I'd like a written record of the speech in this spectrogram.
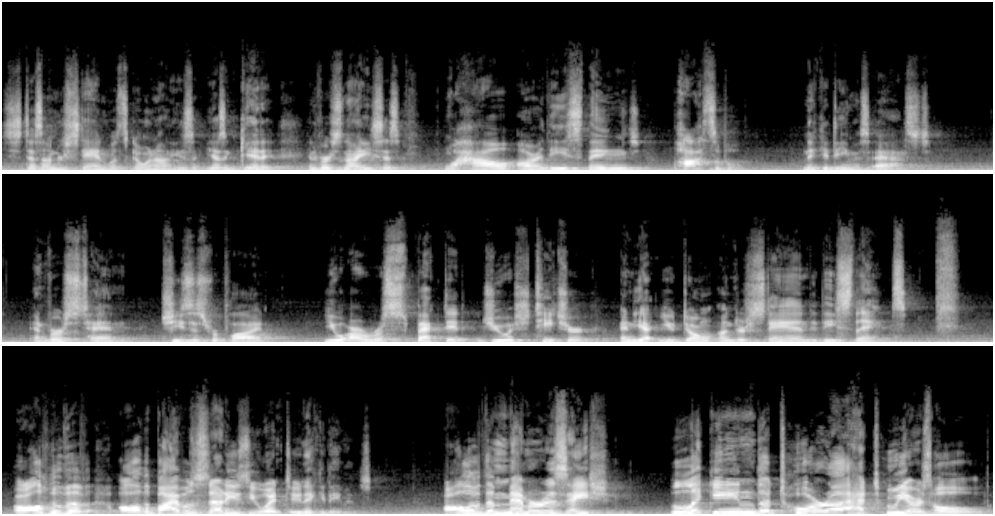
just doesn't understand what's going on. He doesn't, he doesn't get it. In verse 9, he says, Well, how are these things possible? Nicodemus asked. In verse 10, Jesus replied, You are a respected Jewish teacher, and yet you don't understand these things. All of the, all the Bible studies you went to, Nicodemus, all of the memorization, licking the Torah at two years old,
